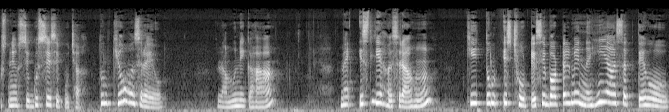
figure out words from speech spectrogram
उसने उससे गुस्से से पूछा, तुम क्यों हंस रहे हो? रामू ने कहा, मैं इसलिए हंस रहा हूँ कि तुम इस छोटे से बॉटल में नहीं आ सकते हो।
